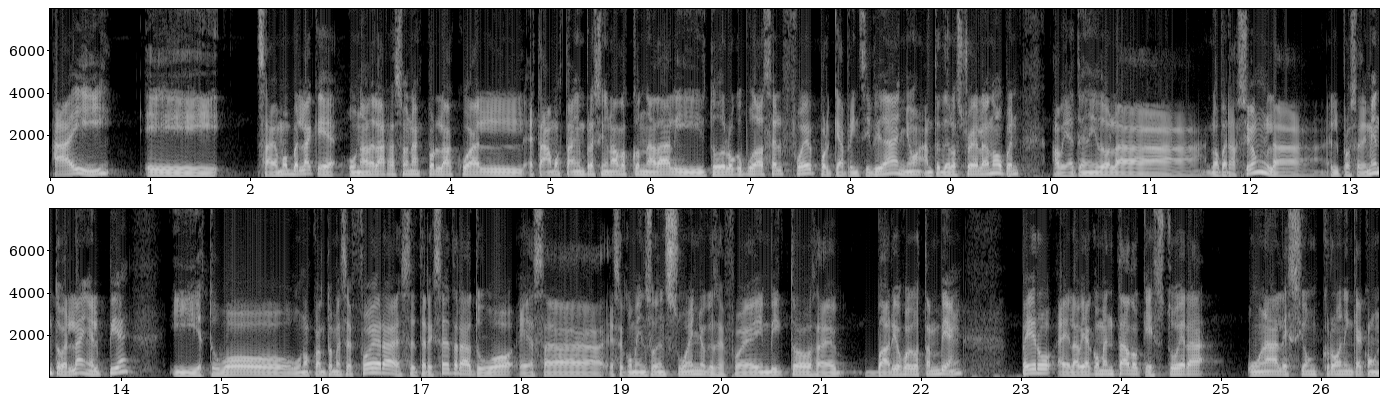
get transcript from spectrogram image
Ahí eh, sabemos, ¿verdad?, que una de las razones por las cuales estábamos tan impresionados con Nadal y todo lo que pudo hacer fue porque a principio de año, antes del Australian Open, había tenido la, la operación, la, el procedimiento, ¿verdad?, en el pie y estuvo unos cuantos meses fuera, etcétera, etcétera. Tuvo esa, ese comienzo de ensueño que se fue invicto, o sea, varios juegos también. Pero él había comentado que esto era una lesión crónica con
